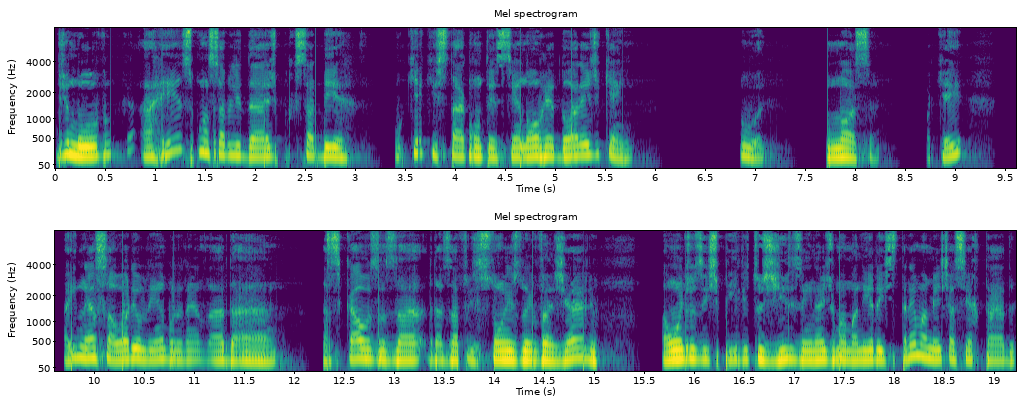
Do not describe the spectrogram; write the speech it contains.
de novo, a responsabilidade por saber o que, que está acontecendo ao redor é de quem? Tua, nossa, ok? Aí nessa hora eu lembro né, da, das causas da, das aflições do Evangelho, onde os espíritos dizem né, de uma maneira extremamente acertada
